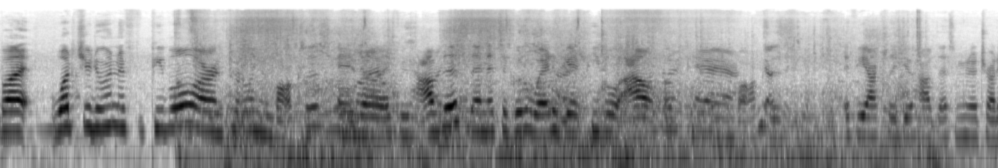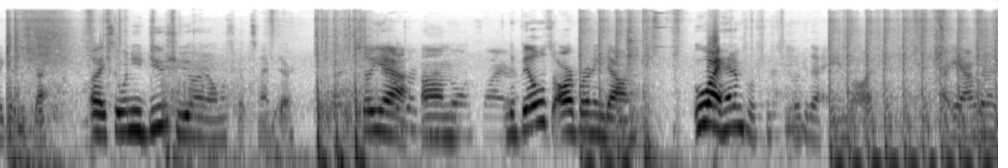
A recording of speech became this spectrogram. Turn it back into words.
But what you're doing, if people are turtling in boxes, and uh, if you have this, then it's a good way to get people out of camping in boxes. If you actually do have this, I'm gonna try to get this guy. Alright, so when you do shoot, I almost got sniped there. So yeah, um, the builds are burning down. Ooh, I hit him for 50. Look at that aimbot. Right, uh, yeah, I'm gonna.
